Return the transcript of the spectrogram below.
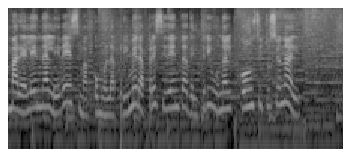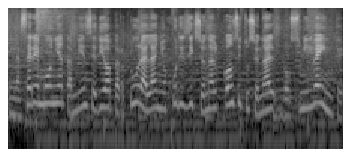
María Elena Ledesma como la primera presidenta del Tribunal Constitucional. En la ceremonia también se dio apertura al año jurisdiccional constitucional 2020.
